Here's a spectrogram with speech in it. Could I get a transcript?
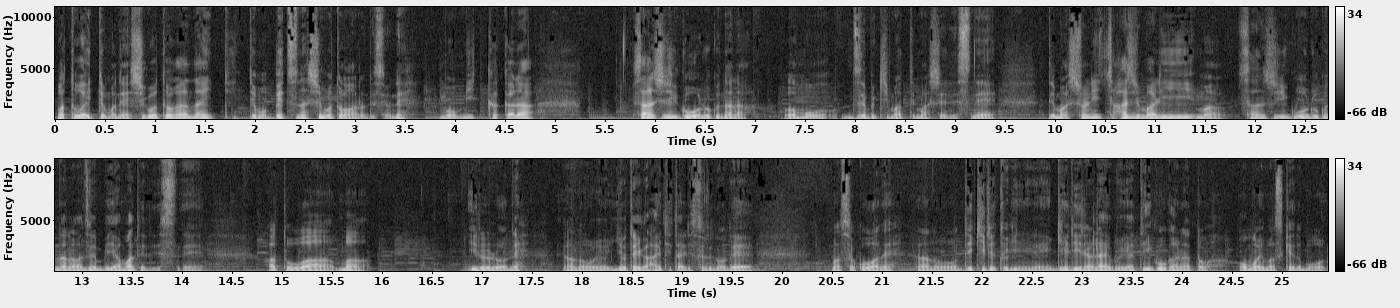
まあ、とは言ってもね、仕事がないって言っても別な仕事はあるんですよね。もう3日から3、4、5、6、7はもう全部決まってましてですね。で、まあ初日始まり、まあ3、4、5、6、7は全部山でですね。あとは、まあ、いろいろね、あの、予定が入ってたりするので、まあそこはね、あの、できる時にね、ゲリラライブやっていこうかなと思いますけども、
